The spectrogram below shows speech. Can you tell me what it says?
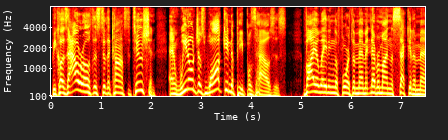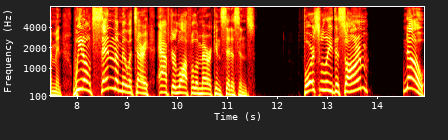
Because our oath is to the Constitution, and we don't just walk into people's houses violating the Fourth Amendment, never mind the Second Amendment. We don't send the military after lawful American citizens. Forcefully disarm? No,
